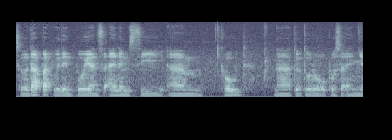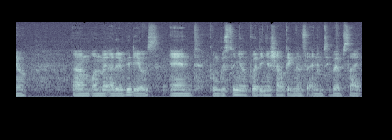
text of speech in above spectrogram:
So, dapat within po yan sa NMC um, code na tuturo ko po sa inyo um, on my other videos. And kung gusto nyo, pwede nyo siyang tignan sa NMC website.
